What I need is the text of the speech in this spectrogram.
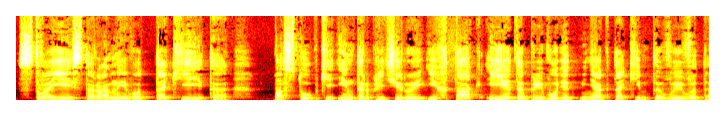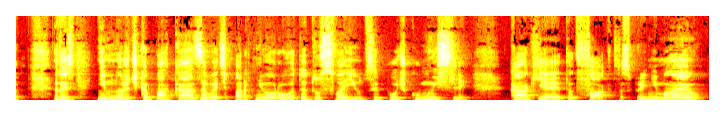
с твоей стороны вот такие-то поступки, интерпретирую их так, и это приводит меня к таким-то выводам. Ну, то есть немножечко показывать партнеру вот эту свою цепочку мысли, как я этот факт воспринимаю,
